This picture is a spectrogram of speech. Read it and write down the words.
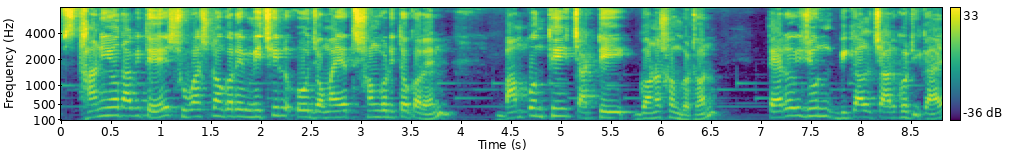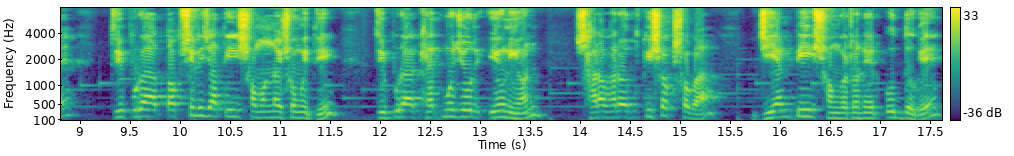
স্থানীয় দাবিতে সুভাষনগরে মিছিল ও জমায়েত সংগঠিত করেন বামপন্থী চারটি গণসংগঠন। তেরোই জুন বিকাল চার ঘটিকায় ত্রিপুরা তফসিলি জাতি সমন্বয় সমিতি, ত্রিপুরা খ্যাতমজুর ইউনিয়ন, সারা ভারত কৃষক সভা, জিএমপি সংগঠনের উদ্যোগে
